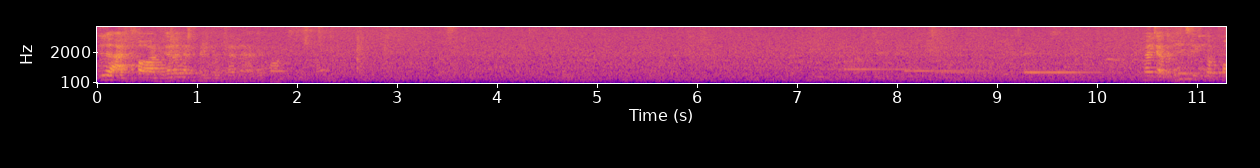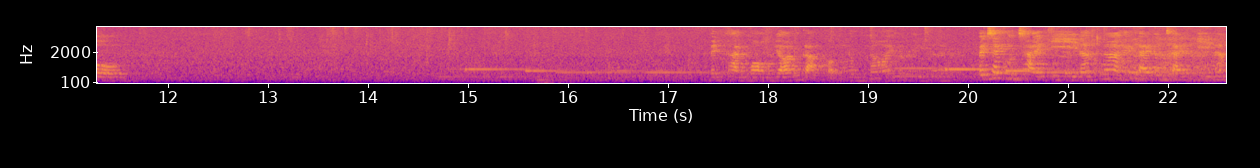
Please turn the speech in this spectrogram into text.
เอื้ออาทรก็แล้วกันประโยชน์นั้นอ่านในมอมาจากประเทศสิงคโปร์ เป็นการมองย้อนกลับของหนุ่มน้อยคนนี้นะไม่ใช่คุณชายทีนะหน้าคล้ายๆคุณชายทีนะ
